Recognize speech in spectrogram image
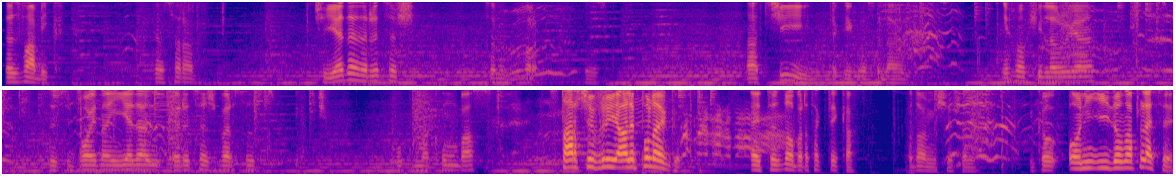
To jest wabik. Wiem co robi. Czy jeden rycerz... Co mi. Jezu. A ci takie głosy dają. Niech on healeruje. To jest wojna jeden rycerz versus... Makumbas. Starczy w ryj, ale poległ! Ej, to jest dobra taktyka. Podoba mi się już ona. Tylko oni idą na plecy.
